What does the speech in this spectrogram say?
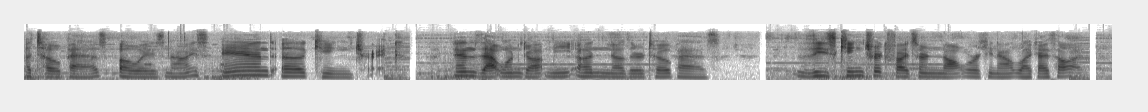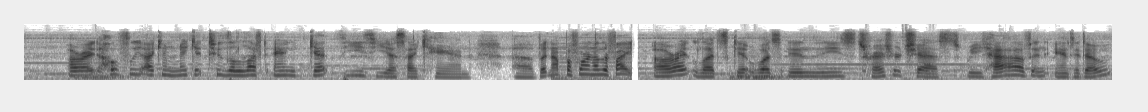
a topaz, always nice, and a king trick. And that one got me another topaz. These king trick fights are not working out like I thought. Alright, hopefully I can make it to the left and get these. Yes, I can. Uh, but not before another fight. Alright, let's get what's in these treasure chests. We have an antidote,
